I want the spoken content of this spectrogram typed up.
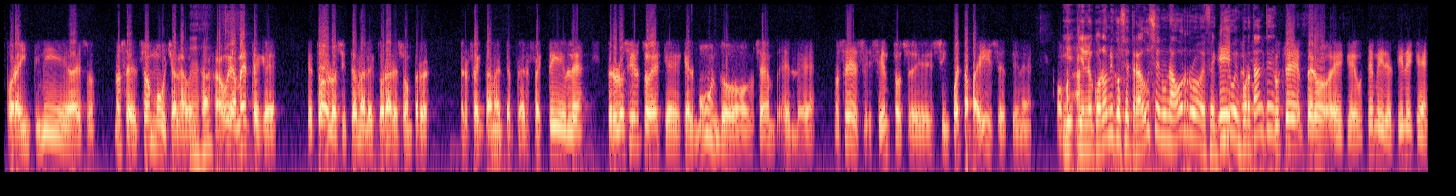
por ahí intimida eso. No sé, son muchas las ventajas. Obviamente que, que todos los sistemas electorales son perfectamente perfectibles, pero lo cierto es que, que el mundo, o sea, el, eh, no sé, 150 países tiene... ¿Y, ¿Y, en lo económico se traduce en un ahorro efectivo importante? Usted, pero es que usted mire, tiene que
